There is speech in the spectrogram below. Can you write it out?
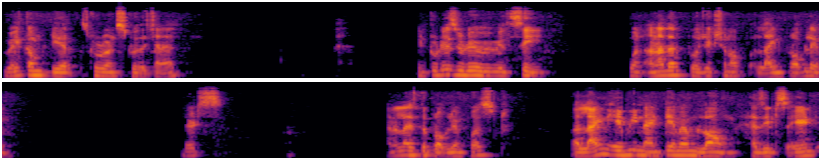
Welcome dear students to the channel. In today's video we will see one another projection of line problem. Let's analyze the problem first. A line AB 90 mm long has its end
